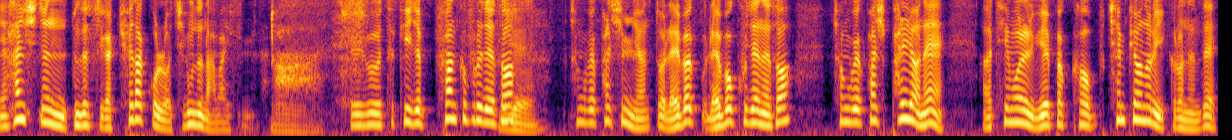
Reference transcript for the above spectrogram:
한 시즌 분데스리가 최다골로 지금도 남아 있습니다. 아. 그리고 특히 이제 프랑크푸르트에서 예. 1980년 또 레버, 레버쿠젠에서 1988년에 아, 팀을 유에파컵 챔피언으로 이끌었는데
